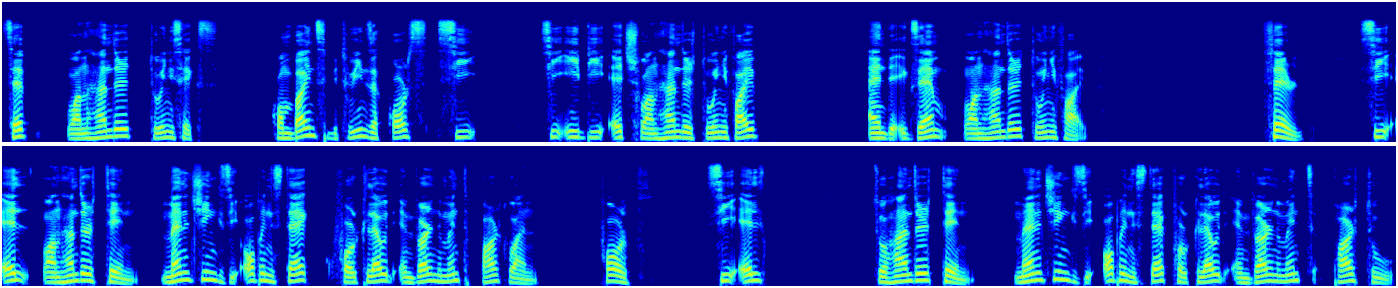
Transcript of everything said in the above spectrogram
Ceph 126 combines between the course C CEPH 125 and the exam 125. Third, CL 110 Managing the OpenStack for Cloud Environment Part 1. Fourth, CL 210 Managing the OpenStack for Cloud Environment Part 2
